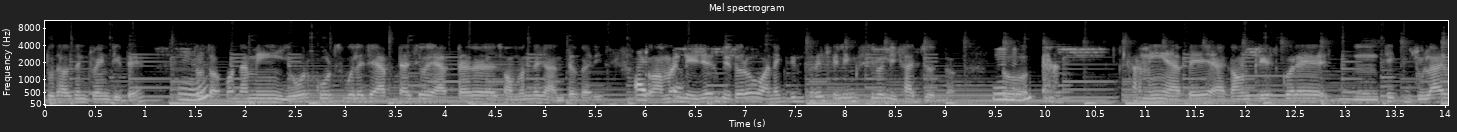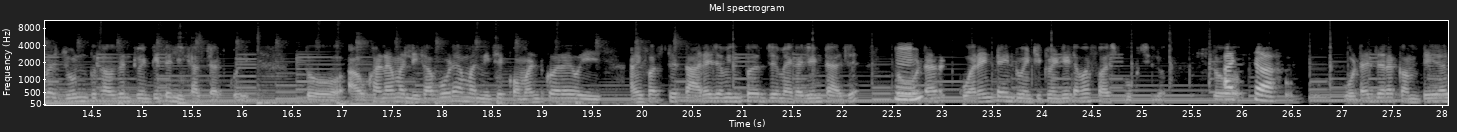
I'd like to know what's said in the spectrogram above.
টু থাউজেন্ড টোয়েন্টিতে তো তখন আমি ইয়োর কোর্স বলে যে অ্যাপটা আছে ওই অ্যাপটার সম্বন্ধে জানতে পারি। তো আমার নিজের ভিতরেও অনেকদিন ধরেই ফিলিংস ছিল লেখার জন্য। তো আমি অ্যাপে অ্যাকাউন্ট ক্রিয়েট করে ঠিক জুলাই বা জুন টু থাউজেন্ড টোয়েন্টিতে লেখা স্টার্ট করি। তো ওখানে আমার লেখা পড়ে আমার নিচে কমেন্ট করে ওই আমি ফার্স্টে তারে জমিন পর যে ম্যাগাজিনটা আছে তো ওটার কোয়ারেন্টাইন টোয়েন্টি টোয়েন্টি আমার ফার্স্ট বুক ছিল। তো ওটার যারা কম্পেয়ার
